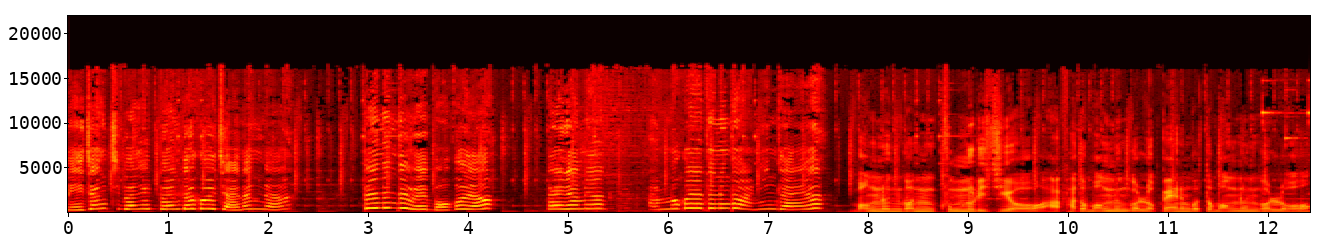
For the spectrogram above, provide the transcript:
내장 지방을 뺀다고 하지 않았나? 빼는데 왜 먹어요? 빼려면 안 먹어야 되는 거 아닌가요? 먹는 건 국룰이지요. 아파도 먹는 걸로, 빼는 것도 먹는 걸로.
